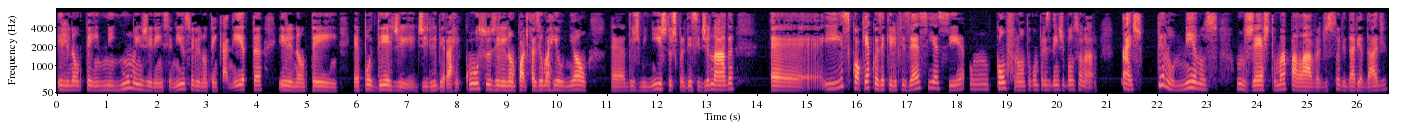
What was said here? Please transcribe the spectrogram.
ele não tem nenhuma ingerência nisso, ele não tem caneta, ele não tem é, poder de, de, liberar recursos, ele não pode fazer uma reunião é, dos ministros para decidir nada. É, e qualquer coisa que ele fizesse ia ser um confronto com o presidente Bolsonaro. Mas, pelo menos, um gesto, uma palavra de solidariedade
